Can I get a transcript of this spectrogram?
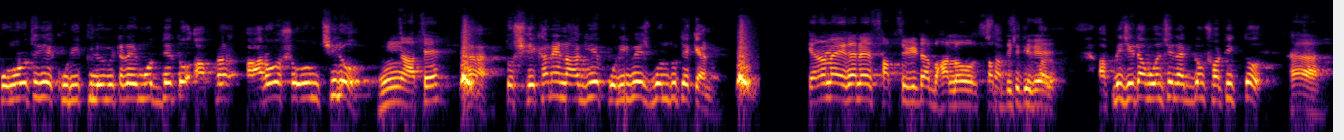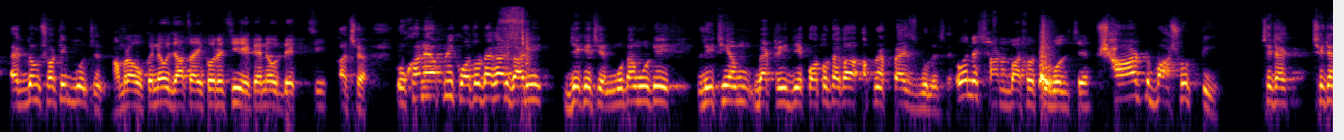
পনেরো থেকে কুড়ি কিলোমিটারের মধ্যে তো আপনার আরও শোরুম ছিল? হুম আছে। হ্যাঁ তো সেখানে না গিয়ে পরিবেশ বন্ধুতে কেন? কেননা এখানে সাবসিডিটা ভালো সব দিক থেকে। আপনি যেটা বলছেন একদম সঠিক তো। হ্যাঁ। একদম সঠিক বলছেন। আমরা ওখানেও যাচাই করেছি এখানেও দেখছি। আচ্ছা ওখানে আপনি কত টাকার গাড়ি দেখেছেন? মোটামুটি লিথিয়াম ব্যাটারি দিয়ে কত টাকা আপনার প্রাইস বলেছে? ওখানে ষাট বাষট্টি বলছে। ষাট বাষট্টি? সেটা সেটা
